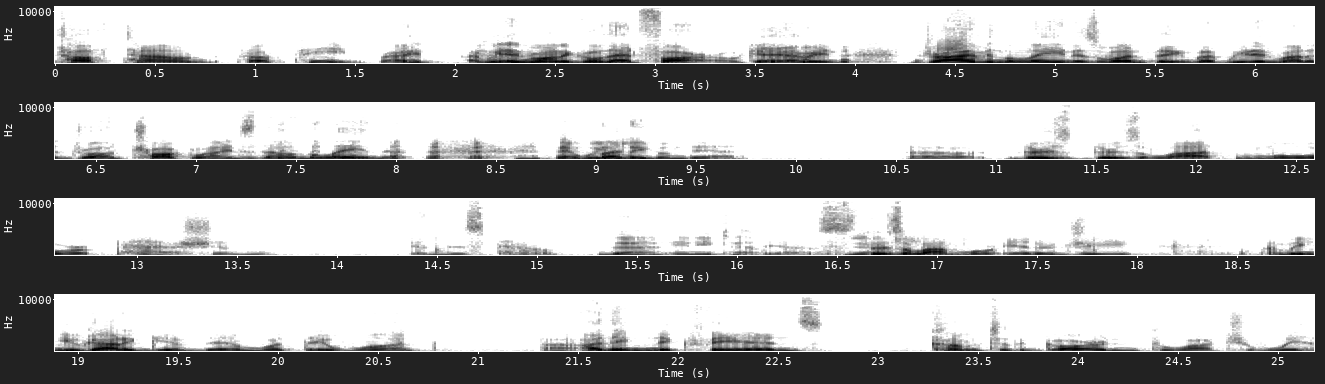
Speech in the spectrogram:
tough town, tough team, right? We didn't want to go that far, okay? I mean, driving the lane is one thing, but we didn't want to draw chalk lines down the lane there. that we But- leave them dead. Uh, there's there's a lot more passion in this town. Than any town. Yes, Yeah. there's a lot more energy. I mean, you got to give them what they want. Uh, I think Knick fans come to the Garden to watch a win.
